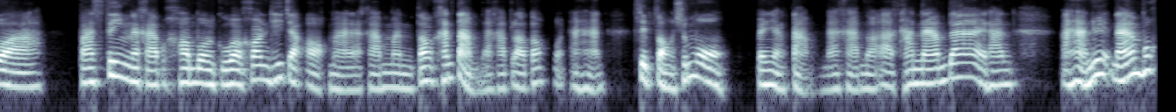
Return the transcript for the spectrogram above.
วฟาสติ้งนะครับฮอร์โมนกลูคอนที่จะออกมานะครับ มันต้องขั้นต่ำนะครับ เราต้องอดอาหาร 12 ชั่วโมงเป็นอย่างต่ำนะครับเนาะอะทานน้ำได้ทานอาหารนี่น้ำพวก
